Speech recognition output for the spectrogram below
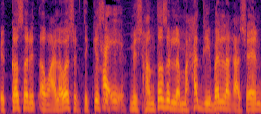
اتكسرت أو على وشك تتكسر حقيقي. مش هنتظر لما حد يبلغ عشان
